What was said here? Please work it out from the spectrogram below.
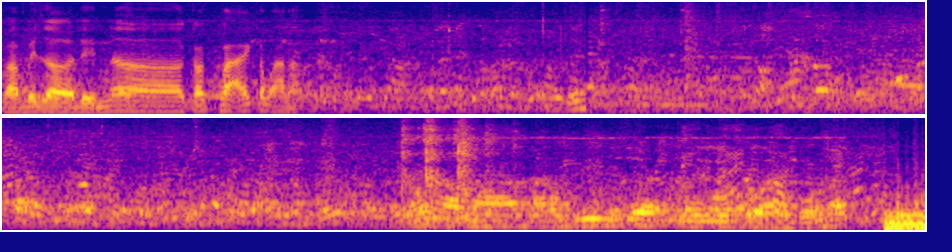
Và bây giờ đến các vãi các bạn ạ. Đó là vì chuyện.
